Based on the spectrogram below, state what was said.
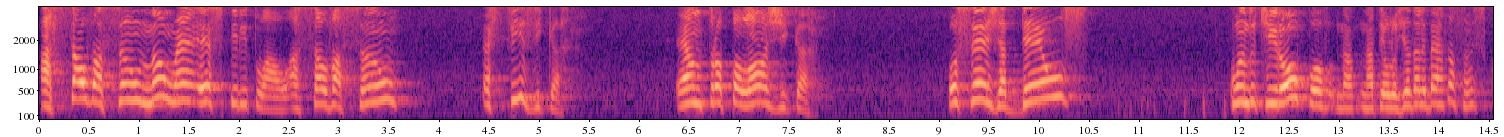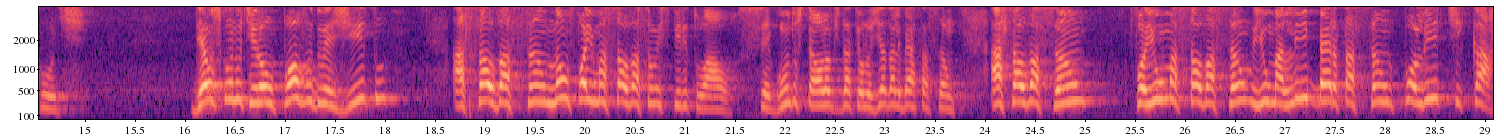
a salvação não é espiritual, a salvação é física é antropológica. Ou seja, Deus, quando tirou o povo, na, na teologia da libertação, escute. Deus, quando tirou o povo do Egito, a salvação não foi uma salvação espiritual, segundo os teólogos da teologia da libertação. A salvação foi uma salvação e uma libertação política.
